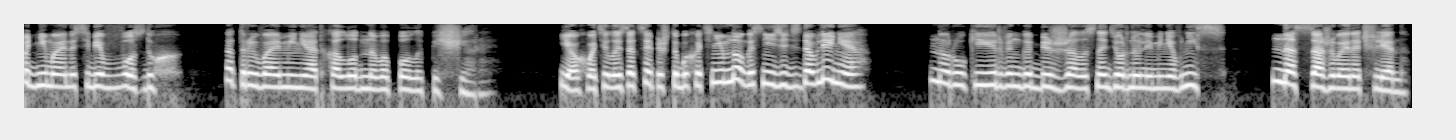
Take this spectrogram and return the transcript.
поднимая на себе в воздух, отрывая меня от холодного пола пещеры. Я ухватилась за цепи, чтобы хоть немного снизить давление, но руки Ирвинга безжалостно дернули меня вниз, насаживая на член,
